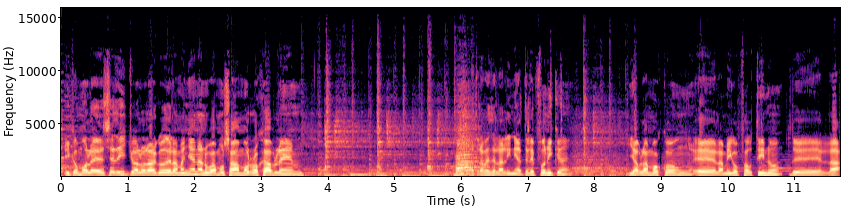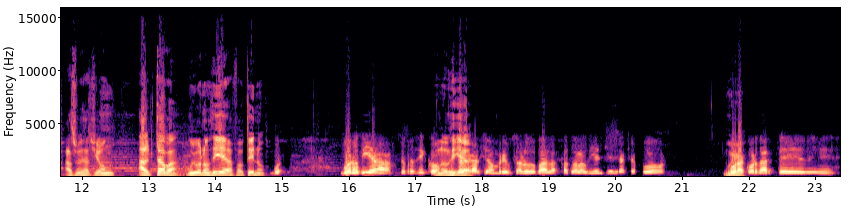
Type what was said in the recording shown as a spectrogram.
Y como les he dicho a lo largo de la mañana, nos vamos a Morrojable a través de la línea telefónica y hablamos con eh, el amigo Faustino de la Asociación Altaba. Muy buenos días, Faustino. buenos días, José Francisco. Buenos días. gracias, hombre. Un saludo para, toda la audiencia y gracias por, por acordarte de,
